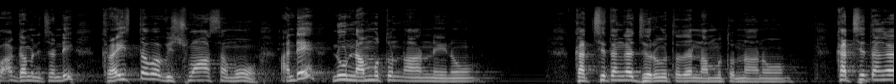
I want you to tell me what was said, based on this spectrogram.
బాగా గమనించండి. క్రైస్తవ విశ్వాసము అంటే నువ్వు నమ్ముతున్నాను నేను ఖచ్చితంగా జరుగుతుందని నమ్ముతున్నాను ఖచ్చితంగా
